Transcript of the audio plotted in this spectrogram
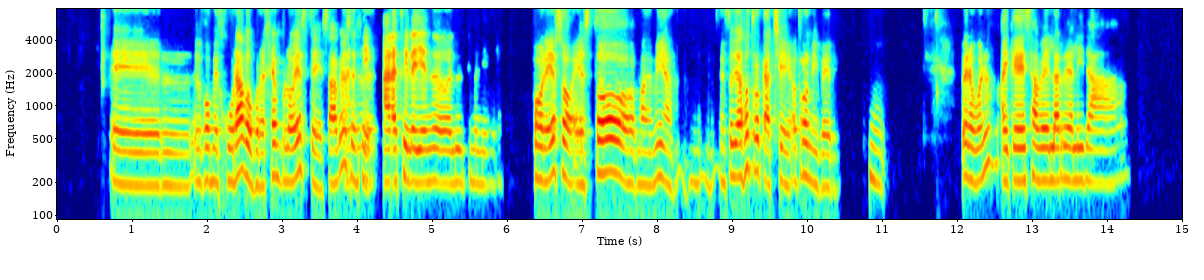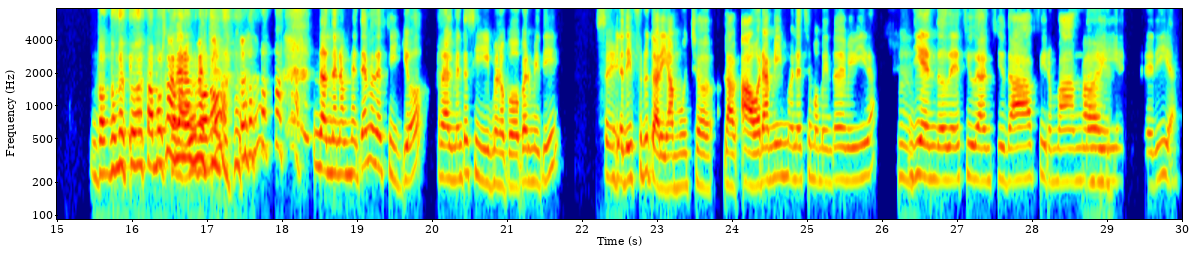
el, Gómez Jurado, por ejemplo, este, ¿sabes? Ah, sí. Ahora estoy leyendo el último libro. Por eso, esto, madre mía, esto ya es otro caché, otro nivel. Mm. Pero bueno, hay que saber la realidad ¿Dónde, estamos cada uno, ¿no? donde nos metemos, es decir, yo realmente si me lo puedo permitir, yo disfrutaría mucho ahora mismo en este momento de mi vida, mm. yendo de ciudad en ciudad, firmando y en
